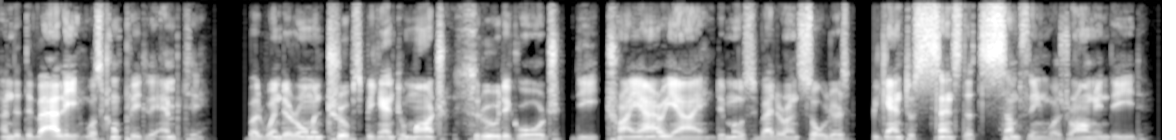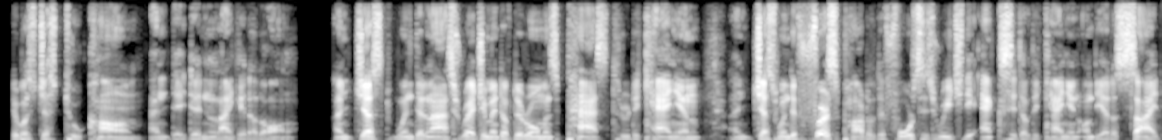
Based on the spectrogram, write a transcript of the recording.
and that the valley was completely empty. But when the Roman troops began to march through the gorge, the triarii, the most veteran soldiers, began to sense that something was wrong indeed. It was just too calm, and they didn't like it at all. And just when the last regiment of the Romans passed through the canyon, and just when the first part of the forces reached the exit of the canyon on the other side,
